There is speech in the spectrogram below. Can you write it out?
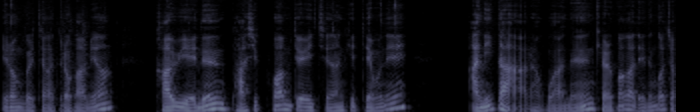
이런 글자가 들어가면 가 위에는 밭이 포함되어 있지는 않기 때문에 아니다라고 하는 결과가 되는 거죠.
